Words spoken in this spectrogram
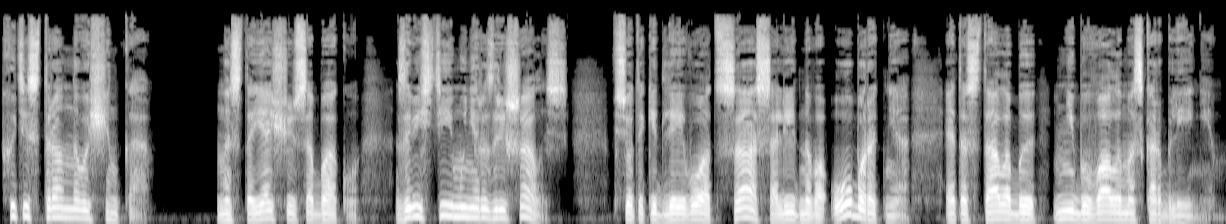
хоть и странного щенка. Настоящую собаку завести ему не разрешалось. Все-таки для его отца, солидного оборотня, это стало бы небывалым оскорблением.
